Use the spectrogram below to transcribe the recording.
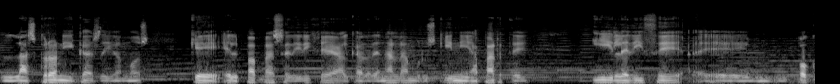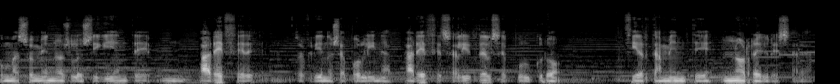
las crónicas, digamos, que el Papa se dirige al cardenal Lambruschini aparte y le dice eh, poco más o menos lo siguiente, parece, refiriéndose a Paulina, parece salir del sepulcro, ciertamente no regresará.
